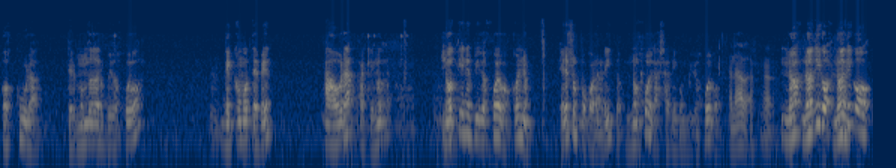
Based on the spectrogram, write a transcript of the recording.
oscura del mundo de los videojuegos, de cómo te ven ahora a que no, no tienes videojuegos, coño, eres un poco rarito, no juegas a ningún videojuego. A nada, nada, No, no digo, no digo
